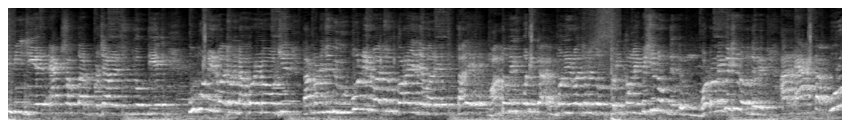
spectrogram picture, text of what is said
ইমিডিয়েট এক সপ্তাহ প্রচারের সুযোগ দিয়ে উপনির্বাচনটা করে নেওয়া উচিত? তার মানে যদি পারে তাহলে মাধ্যমিক পরীক্ষা, উপনির্বাচনে তো পরীক্ষা অনেক বেশি লোক দেবে ভোট অনেক বেশি লোক দেবে। আর একটা পুরো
